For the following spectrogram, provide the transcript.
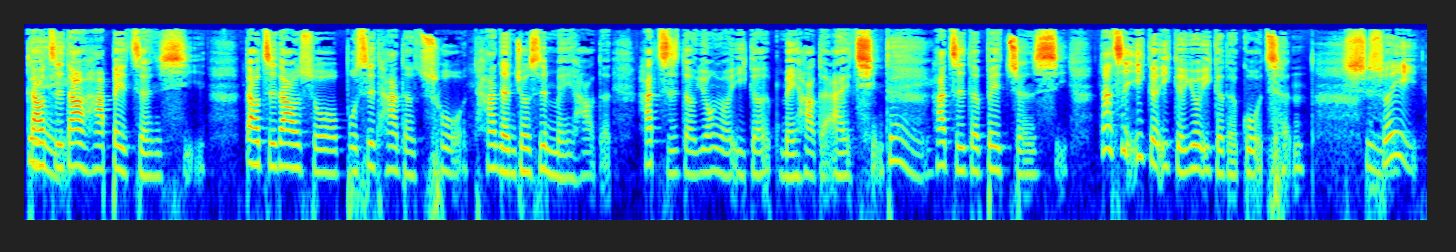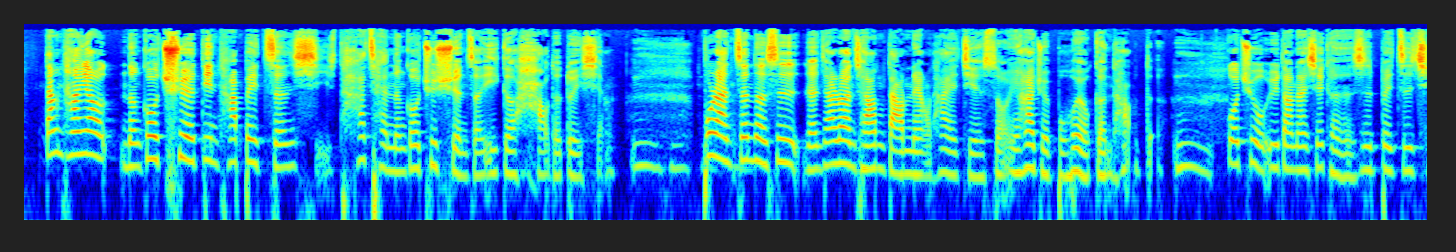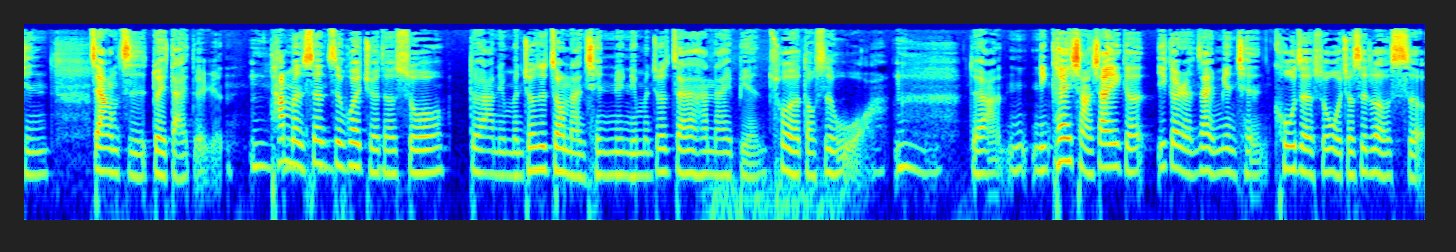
到知道他被珍惜。要知道，说不是他的错，他人就是美好的，他值得拥有一个美好的爱情，对，他值得被珍惜。那是一个一个又一个的过程，是。所以，当他要能够确定他被珍惜，他才能够去选择一个好的对象。嗯，不然真的是人家乱枪打鸟，他也接受，因为他觉得不会有更好的。嗯，过去我遇到那些可能是被知青这样子对待的人。嗯，他们甚至会觉得说：“对啊，你们就是重男轻女，你们就站在他那一边，错的都是我啊。”嗯，对啊，你你可以想象一个一个人在你面前哭着说：“我就是垃圾，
